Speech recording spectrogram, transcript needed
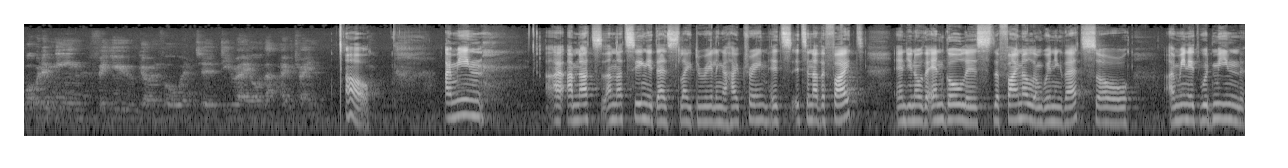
What would it mean for you going forward to derail that hype train? Oh, I mean, I, I'm not. I'm not seeing it as like derailing a hype train. It's it's another fight, and you know the end goal is the final and winning that. So, I mean, it would mean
